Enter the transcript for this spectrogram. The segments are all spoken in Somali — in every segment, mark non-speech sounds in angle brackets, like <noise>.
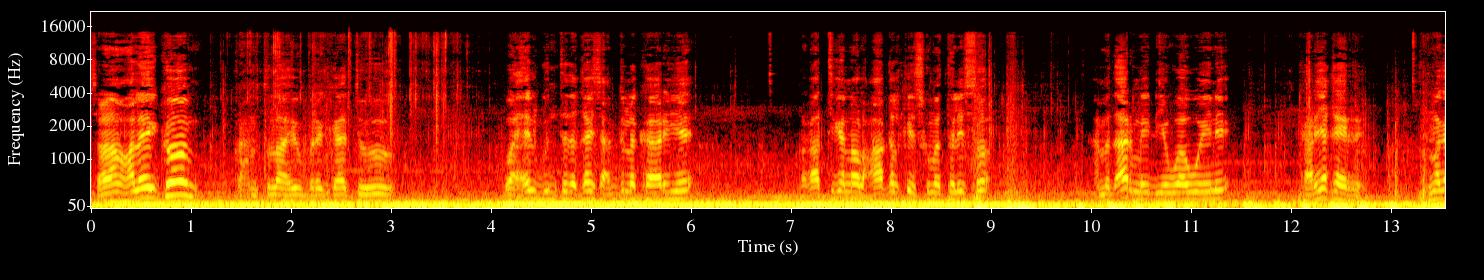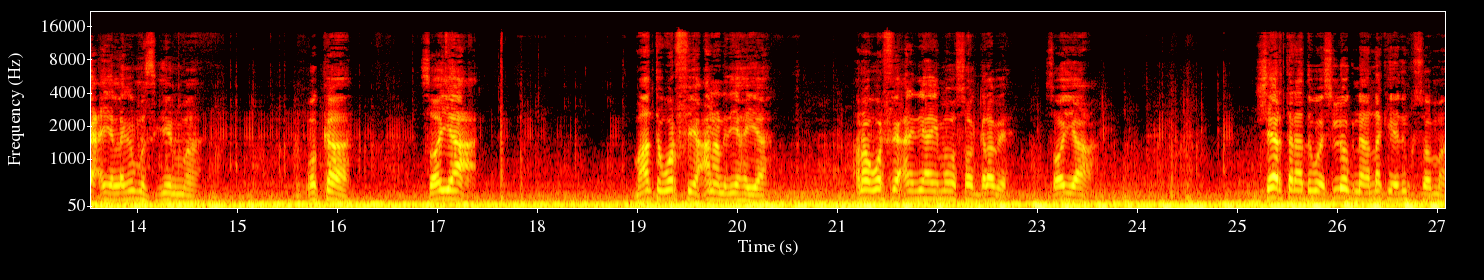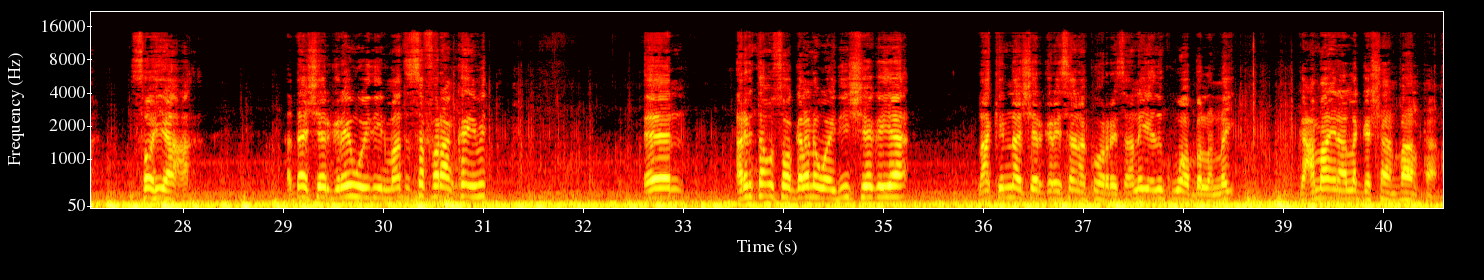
asalaamu calaykum waraxmatullaahi wabarakaatuhu waa xil guntada qays cabdulla kaariye. Markhaatiga nool caaqilka iskuma taliso. Maxamed armaydhiyo waaweyne. Kaaryo kayre magacya laga maskiin maaha. Wakaa soo yaaca maanta war fiicanaan idiin hayaa. Anoo war fiican idiin haya maba soo galabe. Soo yaaca sheertan hadda waa isloogna annaka iyo idinku soo maaha soo yaaca haddaad sheer garayn weydiin maanta safaraan ka imid. Arrintan u soo galana waa idiin sheegayaa laakiin inaad sheer garaysaanaa ka horraysa annaga idinku waa ballannay. Gacmaha inaad la gashaan bahalkan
